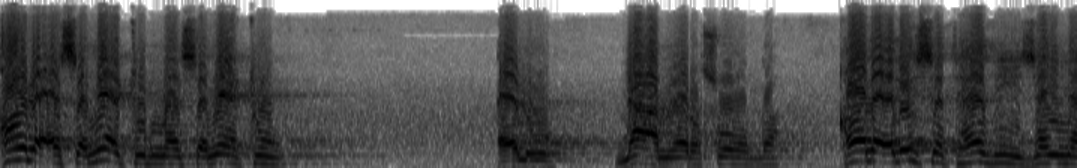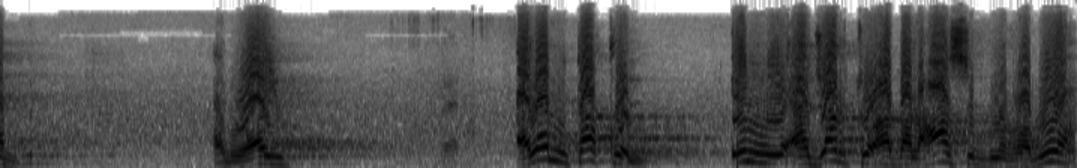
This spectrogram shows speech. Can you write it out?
قال أسمعتم ما سمعتم؟ قالوا نعم يا رسول الله. قال أليست هذه زينب؟ قالوا أيوه. ألم تقل إني أجرت أبا العاص بن الربيع؟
